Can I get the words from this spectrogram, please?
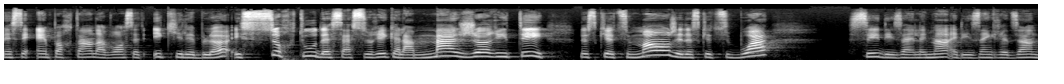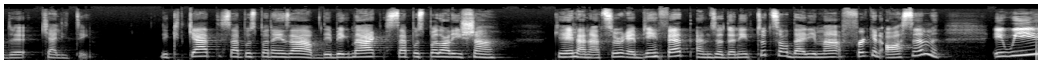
Mais c'est important d'avoir cet équilibre-là et surtout de s'assurer que la majorité de ce que tu manges et de ce que tu bois, c'est des aliments et des ingrédients de qualité. Des Kit Kat, ça pousse pas dans les arbres. Des Big Mac, ça pousse pas dans les champs la nature est bien faite, elle nous a donné toutes sortes d'aliments freaking awesome. Et oui,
